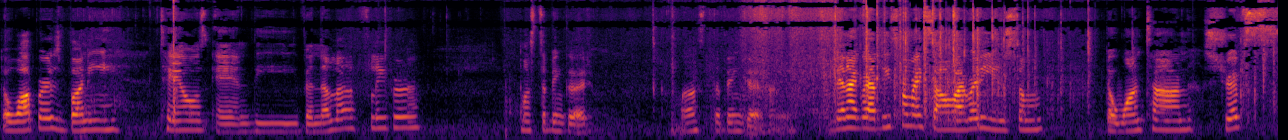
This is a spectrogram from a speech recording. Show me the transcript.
The whoppers bunny tails and the vanilla flavor must have been good. Must have been good honey. Then I grabbed these for myself. I already used some the wonton strips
